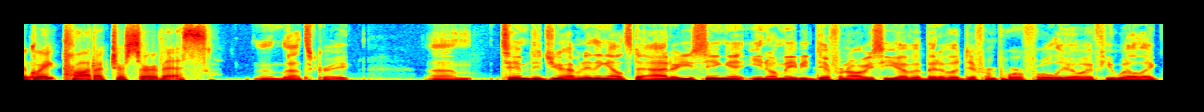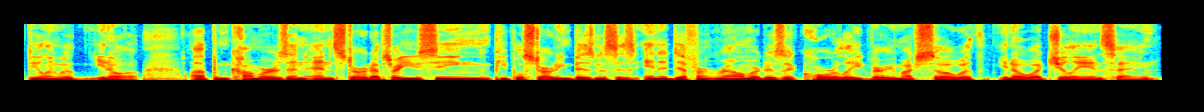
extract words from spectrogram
a great product or service. That's great. Um, Tim, did you have anything else to add? Are you seeing it, you know, maybe different? Obviously, you have a bit of a different portfolio, if you will, like dealing with, you know, up and comers and, and startups. Are you seeing people starting businesses in a different realm, or does it correlate very much so with, you know, what Jillian's saying?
